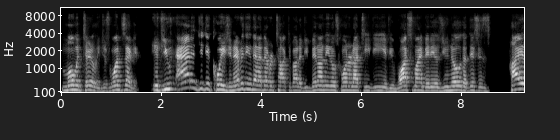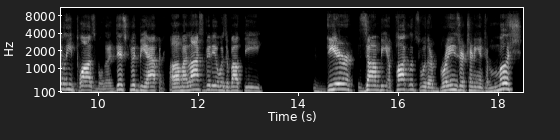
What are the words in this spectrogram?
momentarily, just one second. If you added to the equation everything that I've ever talked about, if you've been on Nino's Corner.tv, if you've watched my videos, you know that this is highly plausible that this could be happening. Uh, my last video was about the deer zombie apocalypse where their brains are turning into mush.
